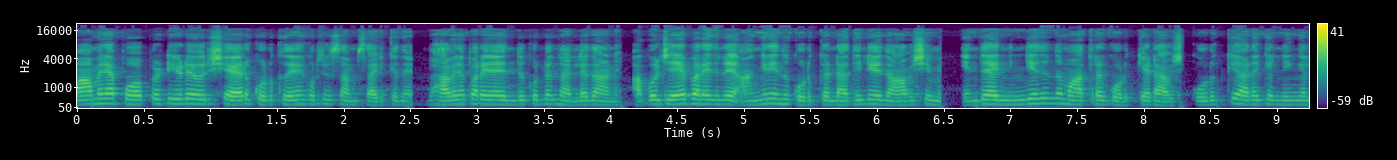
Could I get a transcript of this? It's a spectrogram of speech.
മാമൻ ആ പ്രോപ്പർട്ടിയുടെ ഒരു ഷെയർ കൊടുക്കുന്നതിനെ കുറിച്ച് സംസാരിക്കുന്നത് ഭാവന പറയുന്നത് എന്തുകൊണ്ടും നല്ലതാണ്. അപ്പോൾ ജയ പറയുന്നത് അങ്ങനെയൊന്നും കൊടുക്കേണ്ട അതിന്റെ ഒന്നും ആവശ്യമില്ല. എന്താ നിന്റെ മാത്രം കൊടുക്കേണ്ട ആവശ്യം? കൊടുക്കുകയാണെങ്കിൽ നിങ്ങൾ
